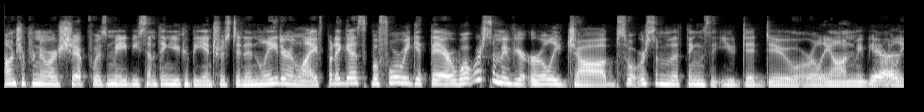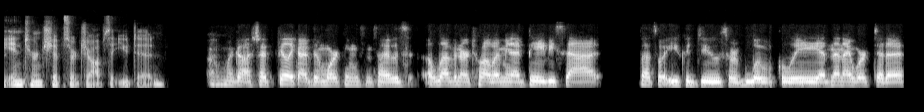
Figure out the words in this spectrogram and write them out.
entrepreneurship was maybe something you could be interested in later in life. But I guess before we get there, what were some of your early jobs? What were some of the things that you did do early on, maybe yeah. early internships or jobs that you did? Oh my gosh, I feel like I've been working since I was 11 or 12. I mean, I babysat. That's what you could do sort of locally. And then I worked at a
